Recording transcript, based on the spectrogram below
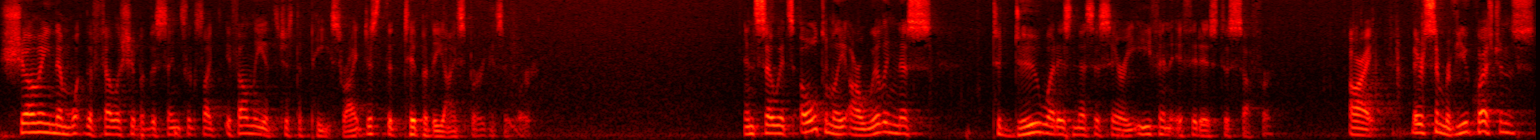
showing them what the fellowship of the saints looks like, if only it's just a piece, right? Just the tip of the iceberg, as it were. And so it's ultimately our willingness to do what is necessary, even if it is to suffer. All right, there's some review questions.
